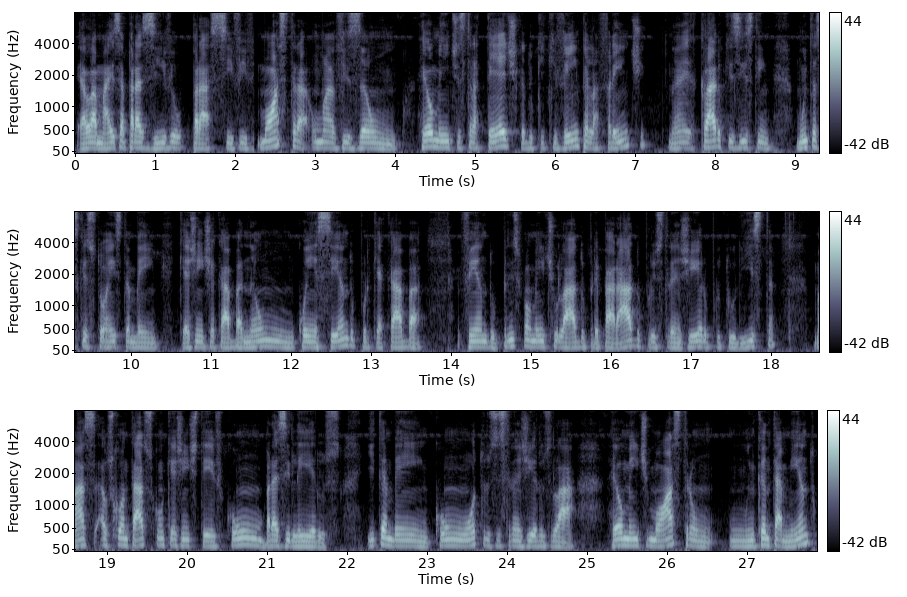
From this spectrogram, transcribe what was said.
ela mais aprazível para se viver. Mostra uma visão realmente estratégica do que, que vem pela frente. Né? Claro que existem muitas questões também que a gente acaba não conhecendo, porque acaba vendo principalmente o lado preparado para o estrangeiro, para o turista, mas os contatos com que a gente teve com brasileiros e também com outros estrangeiros lá realmente mostram um encantamento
